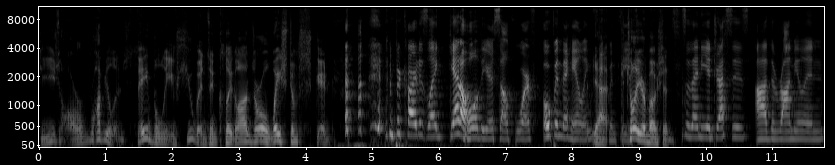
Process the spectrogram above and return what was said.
"These are Romulans. They believe humans and Klingons are a waste of skin." And Picard is like, get a hold of yourself, Worf. Open the hailing Yeah, frequency. control your emotions. So then he addresses uh, the Romulan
